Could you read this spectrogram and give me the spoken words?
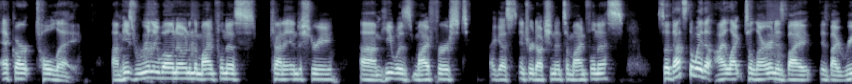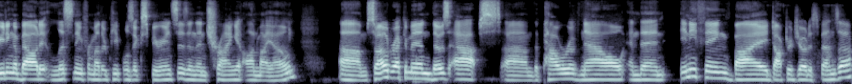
Eckhart Tolle. Um, he's really well known in the mindfulness kind of industry. Um, he was my first, I guess, introduction into mindfulness. So that's the way that I like to learn is by is by reading about it, listening from other people's experiences, and then trying it on my own. Um, so I would recommend those apps, um, The Power of Now, and then anything by Dr. Joe Dispenza.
